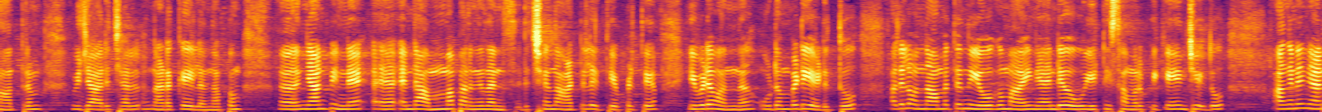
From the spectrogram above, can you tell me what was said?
മാത്രം വിചാരിച്ചാൽ നടക്കുകയില്ലെന്ന് അപ്പം ഞാൻ പിന്നെ എന്റെ അമ്മ പറഞ്ഞതനുസരിച്ച് നാട്ടിലെത്തിയപ്പോഴത്തേക്കും ഇവിടെ വന്ന് ഉടമ്പടി എടുത്തു. അതിൽ ഒന്നാമത്തെ നിയോഗമായി ഞാൻ എന്റെ ഒ ടി സമർപ്പിക്കുകയും ചെയ്തു. അങ്ങനെ ഞാൻ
